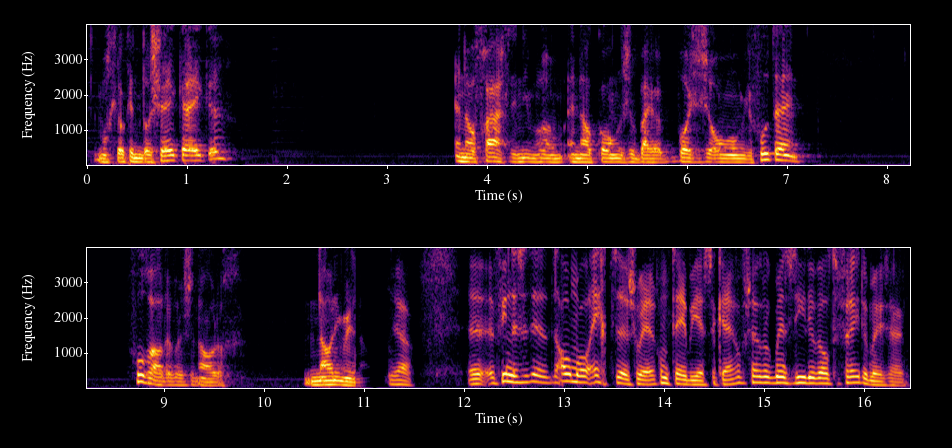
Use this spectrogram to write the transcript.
Dan mocht je ook in het dossier kijken. En nou vragen die niet meer om. En nou komen ze bij bosjes om om je voet heen. Vroeger hadden we ze nodig. Nou niet meer. Ja. Uh, vinden ze het allemaal echt uh, zo erg om TBS te krijgen? Of zijn er ook mensen die er wel tevreden mee zijn?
